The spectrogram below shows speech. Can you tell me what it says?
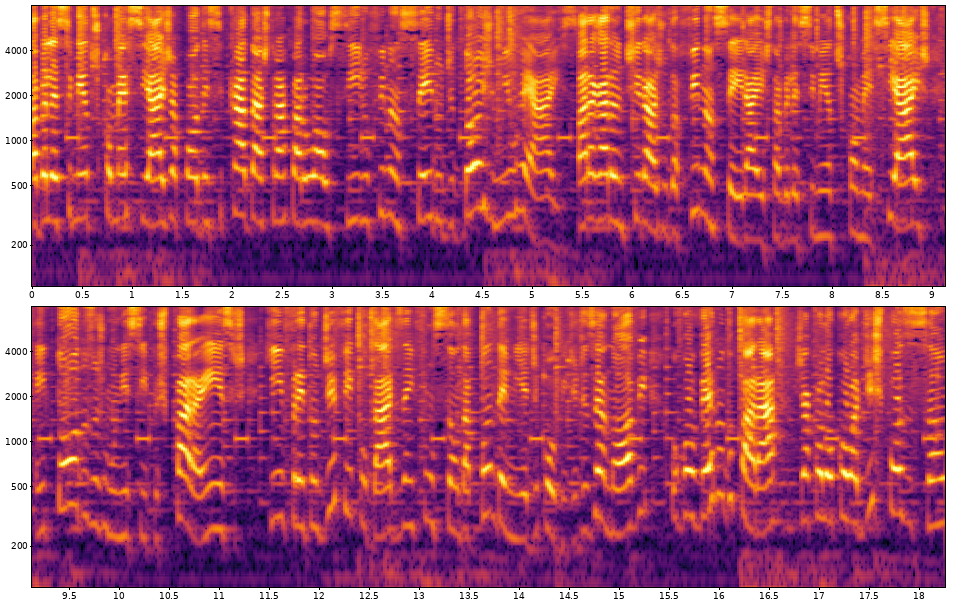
Estabelecimentos comerciais já podem se cadastrar para o auxílio financeiro de 2 mil reais. Para garantir a ajuda financeira a estabelecimentos comerciais em todos os municípios paraenses que enfrentam dificuldades em função da pandemia de Covid-19, o governo do Pará já colocou à disposição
